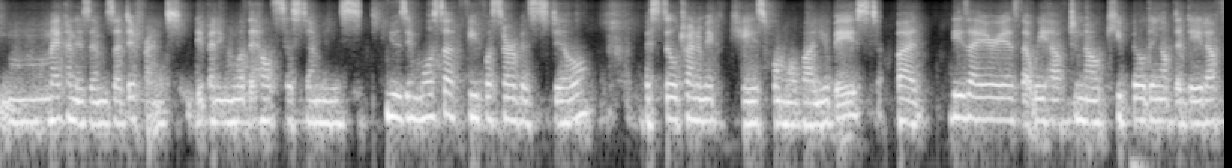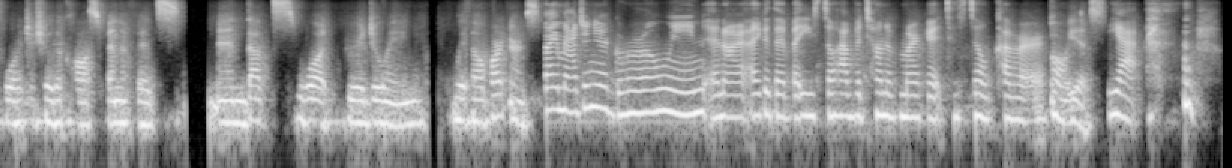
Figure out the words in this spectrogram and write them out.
mechanisms are different depending on what the health system is using. Most are fee for service still. We're still trying to make a case for more value based, but these are areas that we have to now keep building up the data for to show the cost benefits. And that's what we're doing with our partners. I imagine you're growing and I get that, but you still have a ton of market to still cover. Oh, yes. Yeah.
